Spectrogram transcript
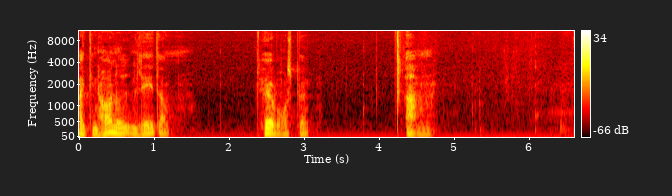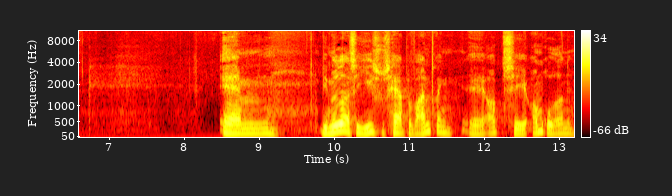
Ræk din hånd ud med lægedom. Hør vores bøn. Amen. Um, vi møder altså Jesus her på vandring øh, op til områderne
